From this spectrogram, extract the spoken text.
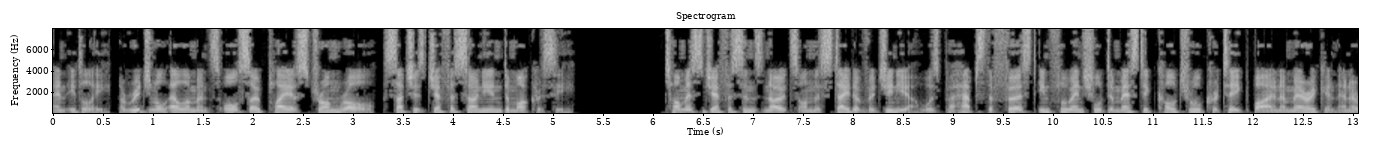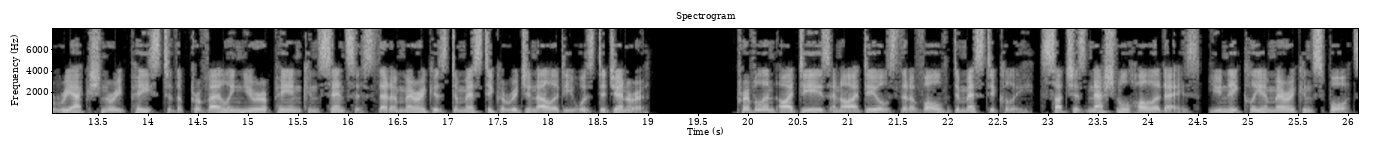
and Italy. Original elements also play a strong role, such as Jeffersonian democracy. Thomas Jefferson's Notes on the State of Virginia was perhaps the first influential domestic cultural critique by an American and a reactionary piece to the prevailing European consensus that America's domestic originality was degenerate. Prevalent ideas and ideals that evolved domestically, such as national holidays, uniquely American sports,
